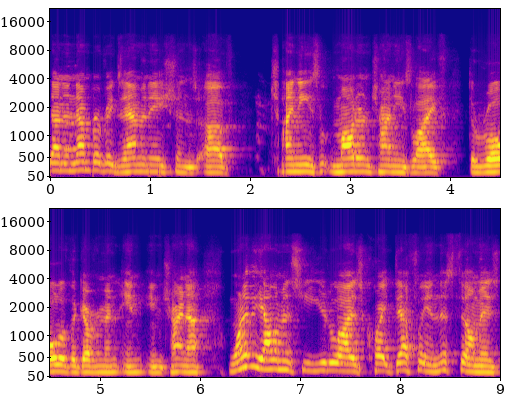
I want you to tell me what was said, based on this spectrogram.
done a number of examinations of Chinese, modern Chinese life, the role of the government in, in China. One of the elements you utilize quite deftly in this film is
